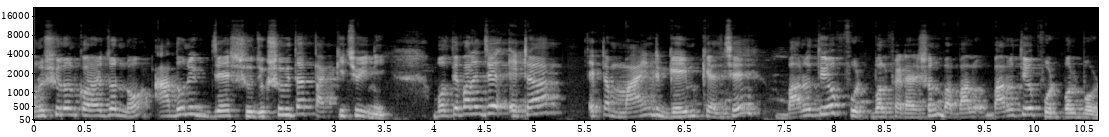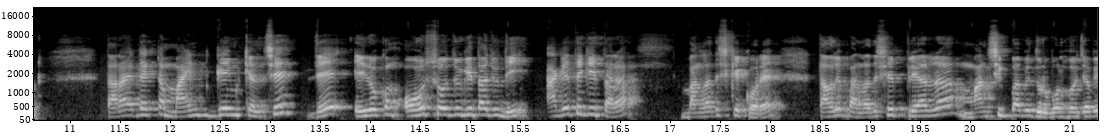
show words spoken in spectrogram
অনুশীলন করার জন্য আধুনিক যে সুযোগ সুবিধা তা কিছুই নেই। বলতে পারেন যে এটা একটা মাইন্ড গেম খেলছে ভারতীয় ফুটবল ফেডারেশন বা ভারতীয় ফুটবল বোর্ড তারা এটা একটা মাইন্ড গেম খেলছে যে এইরকম অসহযোগিতা যদি আগে থেকেই তারা বাংলাদেশকে করে, তাহলে বাংলাদেশের প্লেয়াররা মানসিকভাবে দুর্বল হয়ে যাবে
